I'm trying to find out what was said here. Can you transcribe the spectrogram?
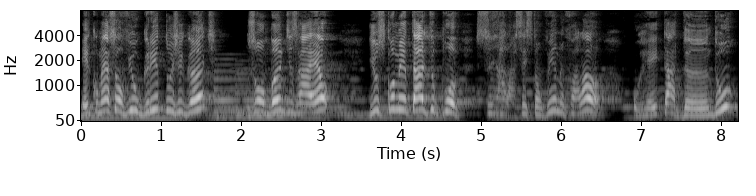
Ele começa a ouvir o grito do gigante, zombando de Israel, e os comentários do povo. Vocês estão vendo falar? Ó, o rei está dando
